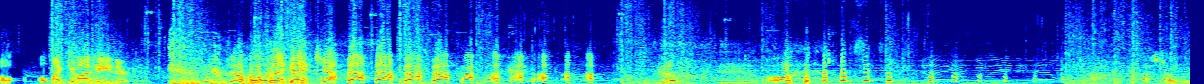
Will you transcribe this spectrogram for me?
Oh, oh my god, hey there! no, my god! oh. Show me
